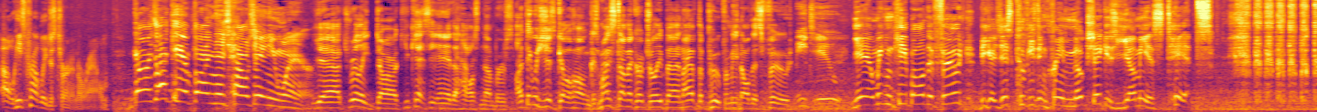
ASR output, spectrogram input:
Oh, he's probably just turning around. Guys, I can't find this house anywhere. Yeah, it's really dark. You can't see any of the house numbers. I think we should just go home because my stomach hurts really bad and I have to poop from eating all this food. Me too. Yeah, and we can keep all the food because this cookies and cream milkshake is yummy as tits.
